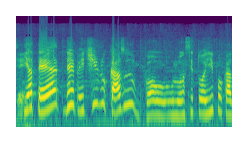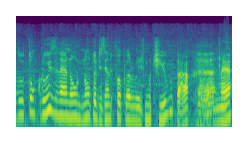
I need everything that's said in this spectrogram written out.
Sim. E até, de repente, no caso, igual o Luan citou aí, foi o caso do Tom Cruise, né? Não, não tô dizendo que foi pelo mesmo motivo, tá? Aham. né?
